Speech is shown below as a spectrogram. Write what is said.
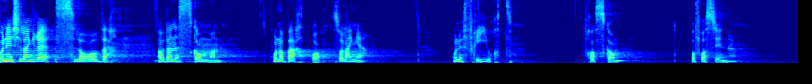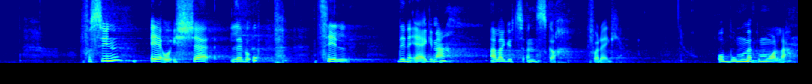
Hun er ikke lenger slave av denne skammen hun har båret på så lenge. Hun er frigjort fra skam og fra synd. For synd er å ikke leve opp til dine egne eller Guds ønsker for deg. Å bomme på målet,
